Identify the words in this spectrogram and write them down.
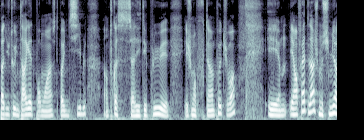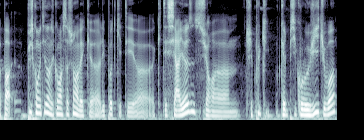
pas du tout une target pour moi, hein, c'était pas une cible. En tout cas, ça l'était plus et, et je m'en foutais un peu, tu vois. Et, et en fait, là, je me suis mis à parler. Puisqu'on était dans des conversations avec euh, les potes qui étaient, euh, qui étaient sérieuses sur, euh, je sais plus quelle psychologie, tu vois,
